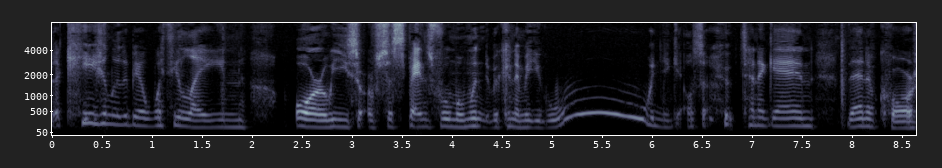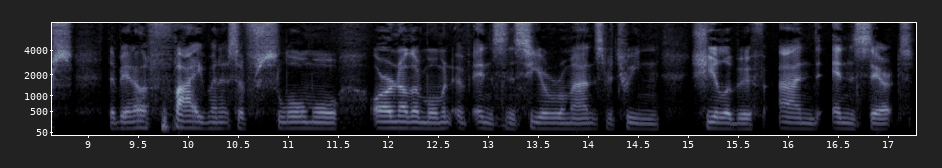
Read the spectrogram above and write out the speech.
occasionally there'd be a witty line or a wee sort of suspenseful moment that would kind of make you go ooh when you get all sort of hooked in again. Then of course there'd be another five minutes of slow mo or another moment of insincere romance between Shia LaBeouf and insert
